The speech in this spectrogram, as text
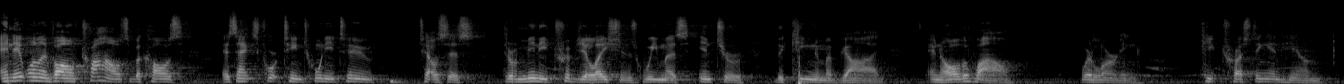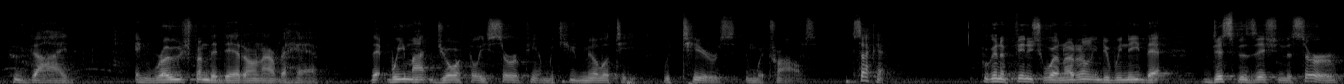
And it will involve trials because, as Acts 14 22 tells us, through many tribulations, we must enter the kingdom of God. And all the while, we're learning. Keep trusting in Him who died and rose from the dead on our behalf, that we might joyfully serve Him with humility, with tears, and with trials. Second, if we're going to finish well, not only do we need that disposition to serve,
